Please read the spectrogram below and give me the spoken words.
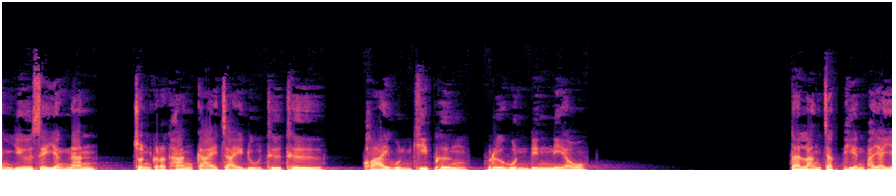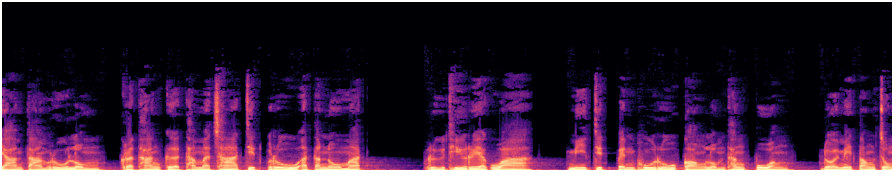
งยื้อเสียอย่างนั้น จนกระทั่งกายใจดูทื่อๆ คล้ายหุ่นขี้พึ่งหรือหุ่นดินเหนียว แต่หลังจากเพียรพยายามตามรู้ลม กระทั่งเกิดธรรมชาติจิตรู้อัตโนมัติ หรือที่เรียกว่า มีจิตเป็นผู้รู้กองลมทั้งปวง โดยไม่ต้องจง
